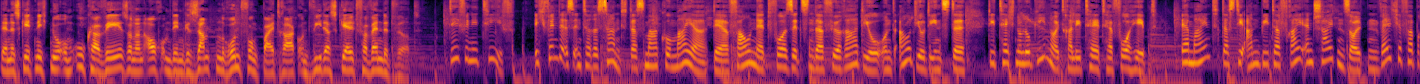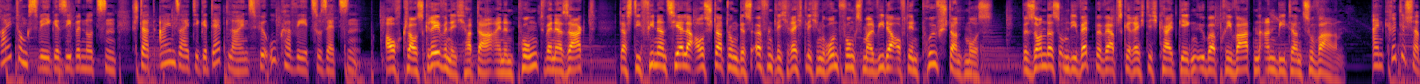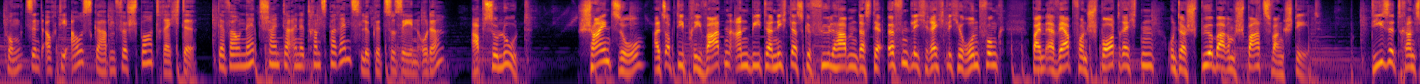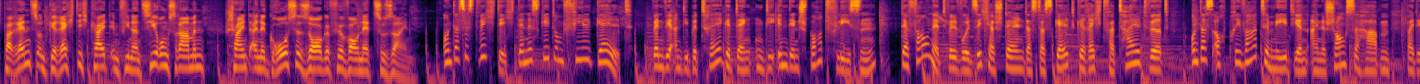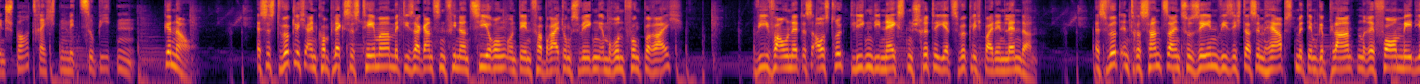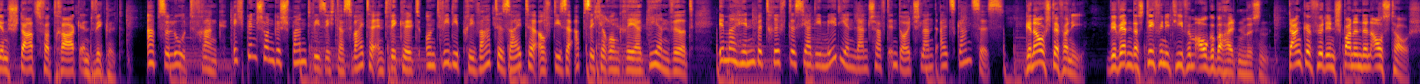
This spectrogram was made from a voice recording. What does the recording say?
Denn es geht nicht nur um UKW, sondern auch um den gesamten Rundfunkbeitrag und wie das Geld verwendet wird. Definitiv. Ich finde es interessant, dass Marco Meyer, der VNet-Vorsitzender für Radio- und Audiodienste, die Technologieneutralität hervorhebt. Er meint, dass die Anbieter frei entscheiden sollten, welche Verbreitungswege sie benutzen, statt einseitige Deadlines für UKW zu setzen. Auch Klaus Grevenich hat da einen Punkt, wenn er sagt, dass die finanzielle Ausstattung des öffentlich-rechtlichen Rundfunks mal wieder auf den Prüfstand muss, besonders um die Wettbewerbsgerechtigkeit gegenüber privaten Anbietern zu wahren. Ein kritischer Punkt sind auch die Ausgaben für Sportrechte. Der VNet scheint da eine Transparenzlücke zu sehen, oder? Absolut. Scheint so, als ob die privaten Anbieter nicht das Gefühl haben, dass der öffentlich-rechtliche Rundfunk beim Erwerb von Sportrechten unter spürbarem Sparzwang steht. Diese Transparenz und Gerechtigkeit im Finanzierungsrahmen scheint eine große Sorge für VNet zu sein. Und das ist wichtig, denn es geht um viel Geld. Wenn wir an die Beträge denken, die in den Sport fließen, der VNet will wohl sicherstellen, dass das Geld gerecht verteilt wird und dass auch private Medien eine Chance haben, bei den Sportrechten mitzubieten. Genau. Es ist wirklich ein komplexes Thema mit dieser ganzen Finanzierung und den Verbreitungswegen im Rundfunkbereich. Wie VNet es ausdrückt, liegen die nächsten Schritte jetzt wirklich bei den Ländern. Es wird interessant sein zu sehen, wie sich das im Herbst mit dem geplanten Reformmedienstaatsvertrag entwickelt. Absolut, Frank. Ich bin schon gespannt, wie sich das weiterentwickelt und wie die private Seite auf diese Absicherung reagieren wird. Immerhin betrifft es ja die Medienlandschaft in Deutschland als Ganzes. Genau, Stefanie. Wir werden das definitiv im Auge behalten müssen. Danke für den spannenden Austausch.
